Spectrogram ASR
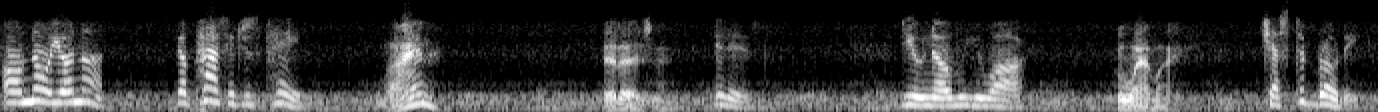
Oh, no, you're not. Your passage is paid. Mine? It is, huh? It is. Do you know who you are? Who am I? Chester Brody.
